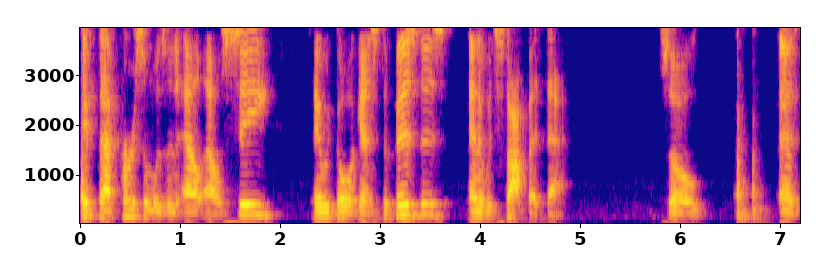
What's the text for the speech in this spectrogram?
If that person was an LLC, they would go against the business and it would stop at that. So as,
